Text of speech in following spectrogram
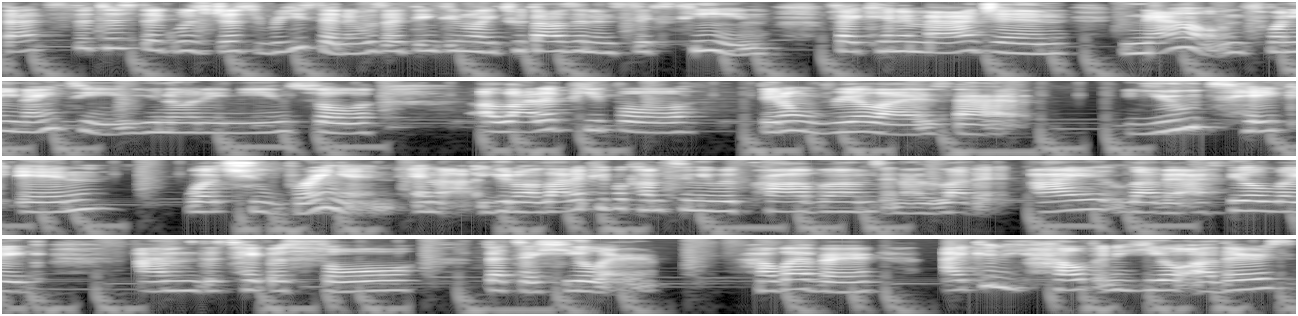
that statistic was just recent. It was I think in like 2016. So I can imagine now in 2019, you know what I mean? So a lot of people they don't realize that you take in what you bring in. And, uh, you know, a lot of people come to me with problems, and I love it. I love it. I feel like I'm the type of soul that's a healer. However, I can help and heal others,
